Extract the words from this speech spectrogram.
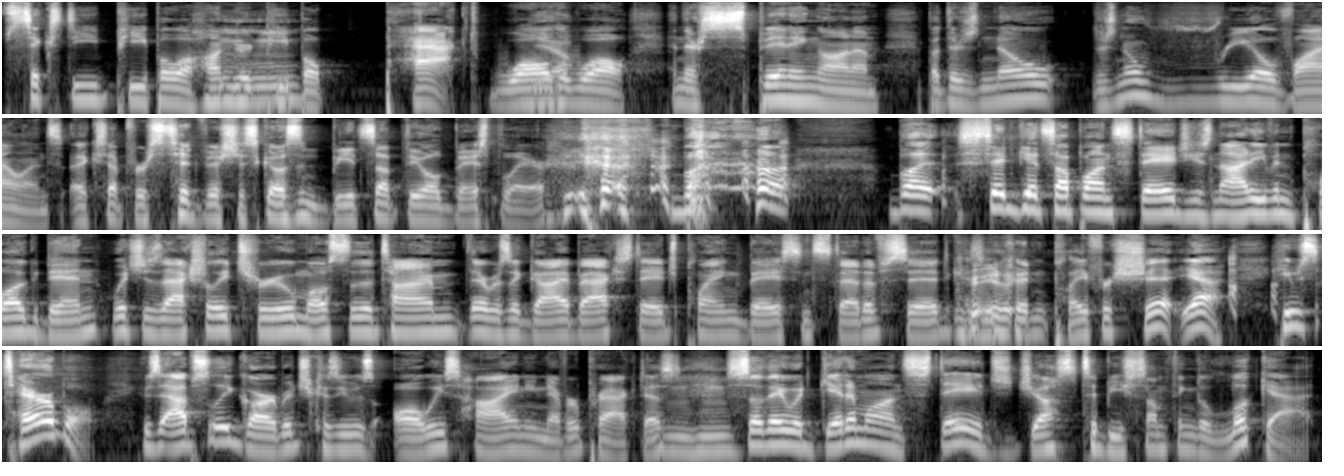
60 people 100 mm-hmm. people packed wall to wall and they're spinning on him but there's no there's no real violence except for sid vicious goes and beats up the old bass player. But but sid gets up on stage. He's not even plugged in which is actually true. Most of the time there was a guy backstage playing bass instead of sid because he couldn't play for shit. Yeah. He was terrible. He was absolutely garbage because he was always high and he never practiced. Mm-hmm. So they would get him on stage just to be something to look at.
